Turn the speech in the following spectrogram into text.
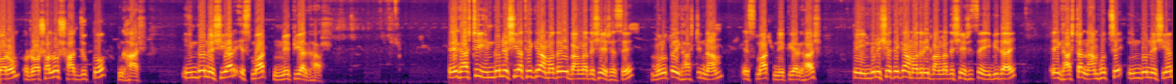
নরম, রসালো, স্বাদযুক্ত ঘাস। ইন্দোনেশিয়ার স্মার্ট নেপিয়ার ঘাস। এই ঘাসটি ইন্দোনেশিয়া থেকে আমাদের এই বাংলাদেশে এসেছে। মূলত এই ঘাসটির নাম স্মার্ট নেপিয়ার ঘাস। তো ইন্দোনেশিয়া থেকে আমাদের এই বাংলাদেশে এসেছে এই বিদায়। এই ঘাসটার নাম হচ্ছে ইন্দোনেশিয়ান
